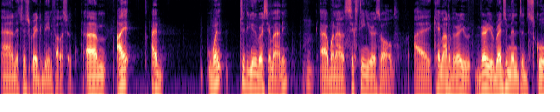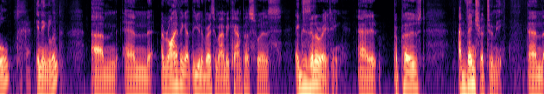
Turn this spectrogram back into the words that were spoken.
and it's just great to be in fellowship. Um, I, I went to the University of Miami mm-hmm. uh, when I was 16 years old. I came out of a very, very regimented school okay. in England, um, and arriving at the University of Miami campus was exhilarating, and it proposed adventure to me. And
